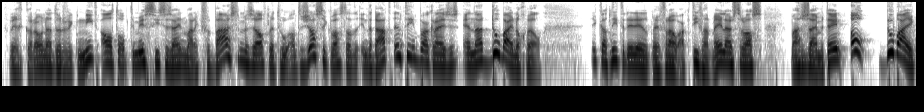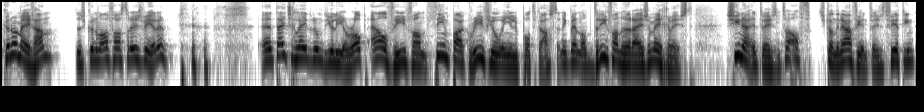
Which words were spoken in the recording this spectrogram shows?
Vanwege corona durf ik niet al te optimistisch te zijn, maar ik verbaasde mezelf met hoe enthousiast ik was dat het inderdaad een themeparkreis is en naar Dubai nog wel. Ik had niet het idee dat mijn vrouw actief aan het meeluisteren was, maar ze zei meteen, oh, Dubai, kunnen we meegaan? Dus kunnen we alvast reserveren? een tijdje geleden noemden jullie Rob Alvey van Theme Park Review in jullie podcast en ik ben op drie van hun reizen mee geweest. China in 2012, Scandinavië in 2014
